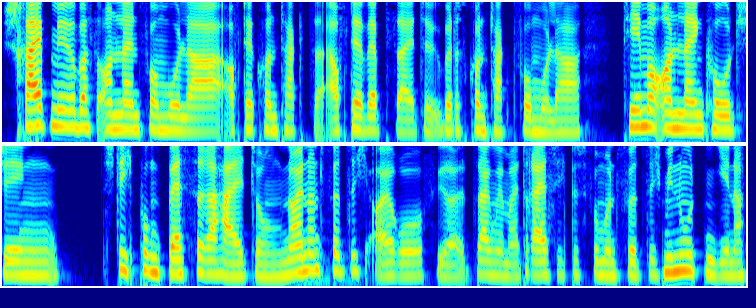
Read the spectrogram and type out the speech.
schreib mir übers Online-Formular auf der Kontakt auf der Webseite über das Kontaktformular. Thema Online-Coaching, Stichpunkt bessere Haltung. 49 Euro für, sagen wir mal, 30 bis 45 Minuten, je nach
